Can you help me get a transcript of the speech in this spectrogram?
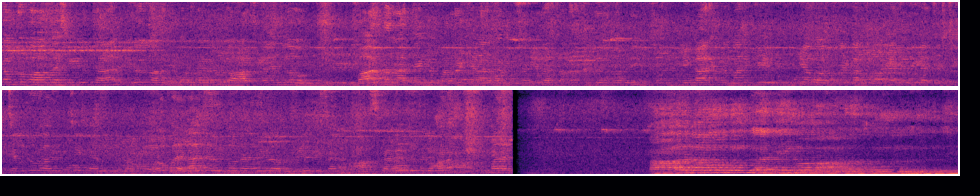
Welcome to Baba seed channel ఈరోజు అనంతపురం నగరంలో ఆర్ట్స్ భారత రాజ్యాంగ పరిరక్షణ సభ్యుల సదస్సు జరుగుతుంది. ఈ కార్యక్రమానికి ముఖ్య వక్తగా ముఖ్య అతిథిగా జస్టిస్ చంద్రు గారు ఇచ్చేశారు లోపల ఎలా జరుగుతుందని కూడా ఒక వీడియో తీశారు. మన గతి మారుతుంది.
